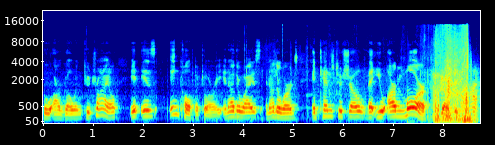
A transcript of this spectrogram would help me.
who are going to trial, it is inculpatory. In other ways, in other words, it tends to show that you are more guilty, not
